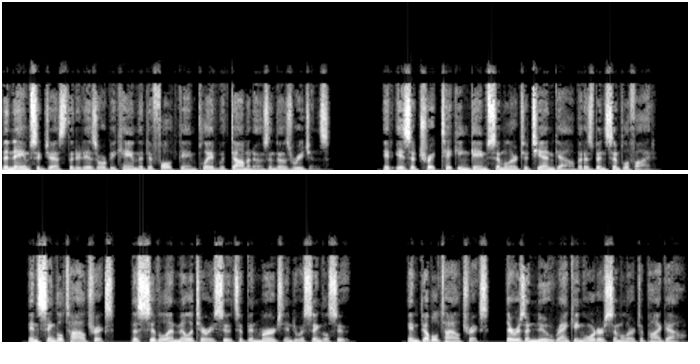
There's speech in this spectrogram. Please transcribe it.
The name suggests that it is or became the default game played with dominoes in those regions. It is a trick taking game similar to Tien Gow but has been simplified. In single tile tricks, the civil and military suits have been merged into a single suit. In double tile tricks, there is a new ranking order similar to Pai Gow.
